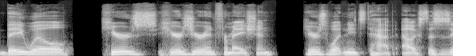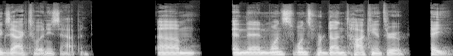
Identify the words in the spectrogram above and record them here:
They will here's here's your information. Here's what needs to happen, Alex. This is exactly what needs to happen. Um, and then once once we're done talking through, hey,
